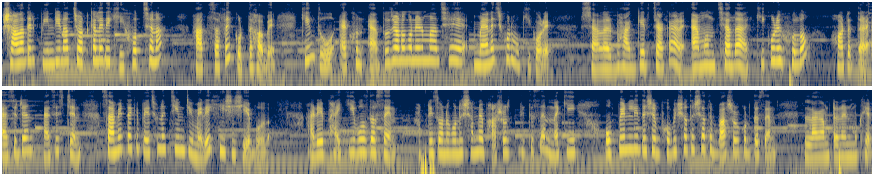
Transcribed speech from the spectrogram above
শালাদের পিন্ডি না চটকালে দেখি হচ্ছে না। হাত সাফাই করতে হবে। কিন্তু এখন এত জনগণের মাঝে ম্যানেজ করব কি করে? শালার ভাগ্যের চাকার এমন ছাদা কি করে হলো? হঠাৎ তার অ্যাসিডেন্ট অ্যাসিস্ট্যান্ট সামির তাকে পেছনে চিমটি মেরে হিসিয়ে বলল, আরে ভাই, কি বলতেছেন? আপনি জনগণের সামনে ভাষণ দিতেছেন নাকি ওপেনলি দেশের ভবিষ্যতের সাথে বাসর করতেছেন? লাগাম টানের মুখের।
